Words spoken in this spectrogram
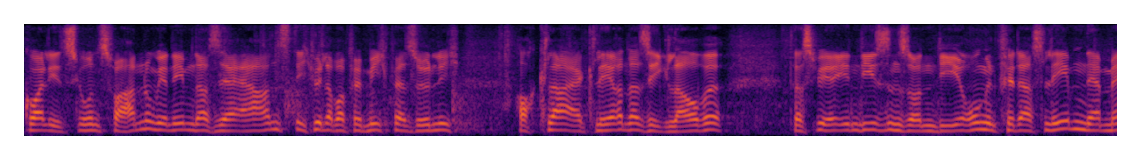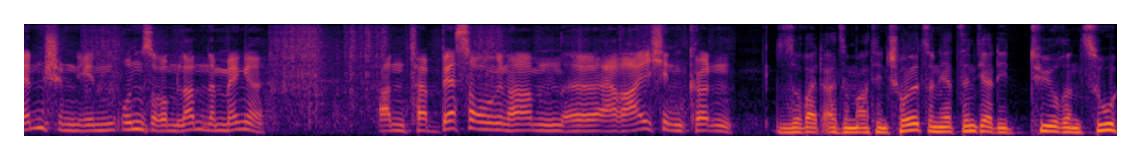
Koalitionsverhandlung? Wir nehmen das sehr ernst. Ich will aber für mich persönlich auch klar erklären, dass ich glaube, dass wir in diesen Sondierungen für das Leben der Menschen in unserem Land eine Menge an Verbesserungen haben äh, erreichen können. Soweit also Martin Schulz. Und jetzt sind ja die Türen zu.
